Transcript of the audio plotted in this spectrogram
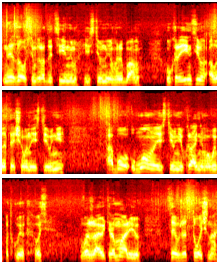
не зовсім традиційним їстівним грибам українців, але те, що вони їстівні, або умовно їстівні в крайньому випадку, як ось вважають ромарію, це вже точно.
